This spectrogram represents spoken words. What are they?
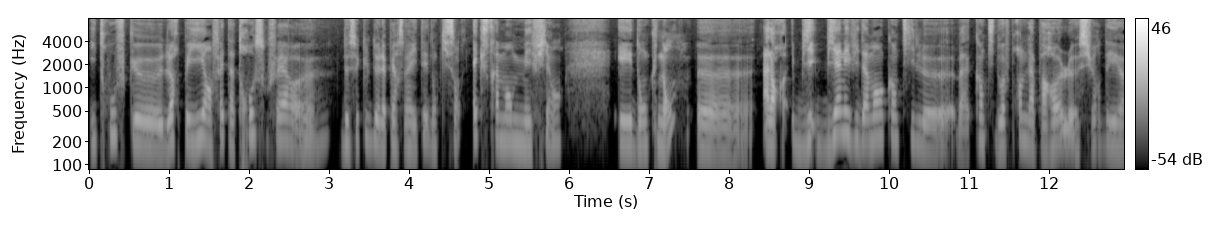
Ils trouvent que leur pays en fait a trop souffert euh, de ce culte de la personnalité, donc ils sont extrêmement méfiants. Et donc non. Euh, alors bi- bien évidemment quand ils euh, bah, quand ils doivent prendre la parole sur des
